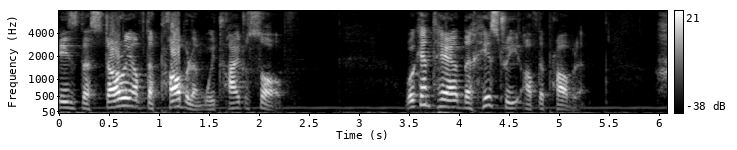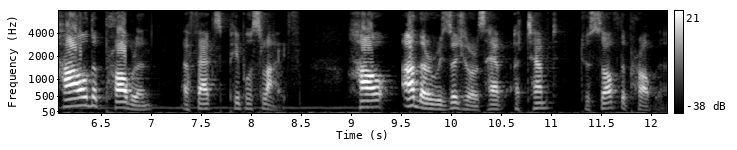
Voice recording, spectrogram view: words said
is the story of the problem we try to solve. We can tell the history of the problem, how the problem affects people's life, how other researchers have attempted to solve the problem.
